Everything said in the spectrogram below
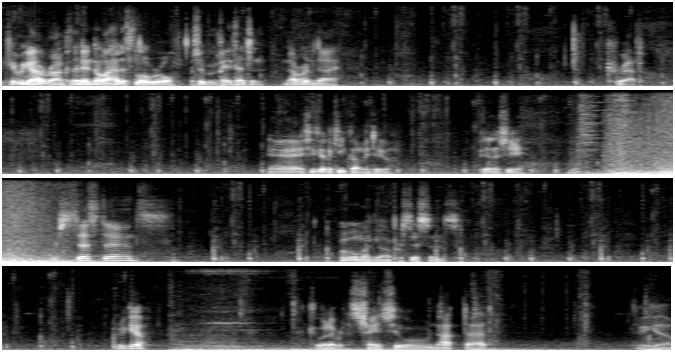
Okay, we gotta run, because I didn't know I had a slow roll. I should have been paying attention. Now we're gonna die. Crap. And she's gonna keep coming too. Isn't she? Persistence. Oh my god, persistence. There we go. Okay, whatever. Let's change to not that. There we go.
